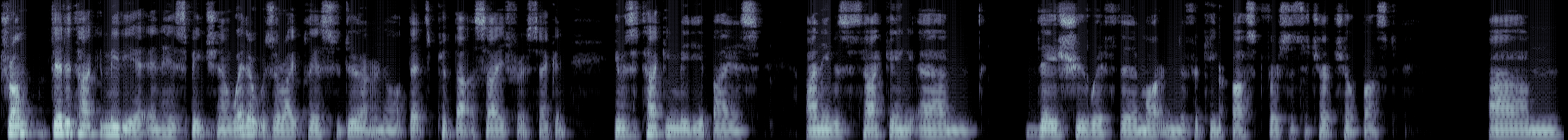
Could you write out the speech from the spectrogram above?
Trump did attack the media in his speech. Now, whether it was the right place to do it or not, let's put that aside for a second. He was attacking media bias and he was attacking um, the issue with the Martin Luther King bust versus the Churchill bust. Um,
